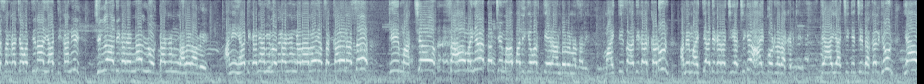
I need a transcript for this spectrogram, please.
महासंघाच्या वतीनं या ठिकाणी जिल्हा अधिकाऱ्यांना लोटांगण घालायला आलोय. आणि ह्या ठिकाणी आम्ही लोटांगण घालायला आलोय. याचं कारण असं की मागच्या सहा महिन्यात आमची महापालिकेवर तेरा आंदोलनं झाली. माहितीचा अधिकार काढून आम्ही माहिती अधिकाराची याचिका हायकोर्टला दाखल केली. त्या याचिकेची दखल घेऊन या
